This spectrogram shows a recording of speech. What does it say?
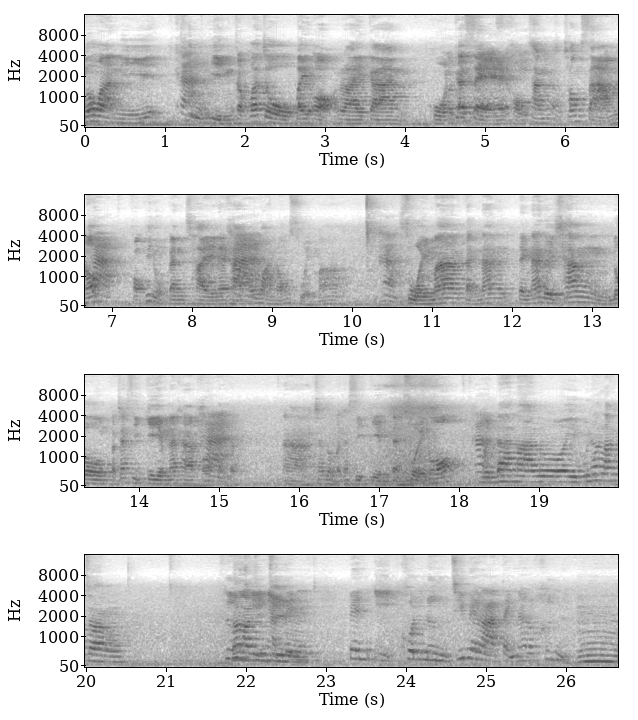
เมื่อวานนี้ค่ะ ที่อุ๋งอิงกับพ่อโจไปออกรายการโหนกระแสของทางช่องสามเนาะค่ะของพี่หนุ่มกัญชัยนะครับค่ะ เมื่อวานน้องสวยมาก ค่ะ สวยมากแต่งหน้าแต่งหน้าโดยช่างโดมกับช่างซีเกมนะครับขอค่ะแต่งแบบอ่าช่างโดมกับช่างซีเกม แต่สวยเนาะค่ะ เหมือนดาราเลยอุ้ยน่ารักจัง คือน่ารักจริงๆอะจริงๆเป็นเป็นอีกคนหนึ่งที่เวลาแต่งหน้าแล้วขึ้นน่ะอืม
